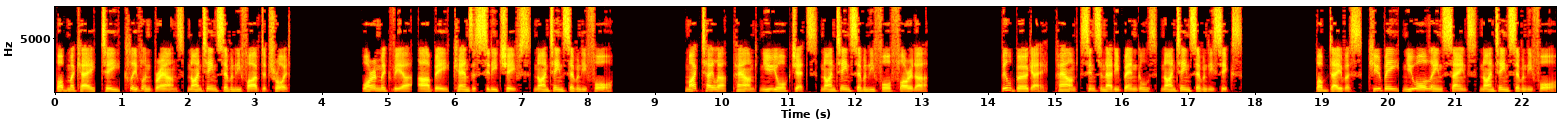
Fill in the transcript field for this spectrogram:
Bob McKay, T. Cleveland Browns 1975 Detroit. Warren McVea, R.B. Kansas City Chiefs 1974. Mike Taylor, Pound New York Jets 1974 Florida. Bill Bergey, Pound Cincinnati Bengals 1976. Bob Davis, QB New Orleans Saints 1974.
